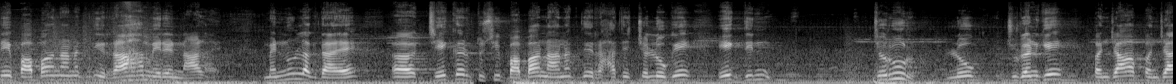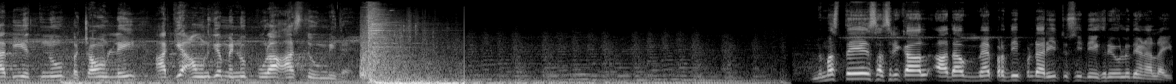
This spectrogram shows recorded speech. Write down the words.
ਤੇ ਬਾਬਾ ਨਾਨਕ ਦੀ ਰਾਹ ਮੇਰੇ ਨਾਲ ਹੈ। ਮੈਨੂੰ ਲੱਗਦਾ ਹੈ ਜੇਕਰ ਤੁਸੀਂ ਬਾਬਾ ਨਾਨਕ ਦੇ ਰਾਹ ਤੇ ਚੱਲੋਗੇ, ਇੱਕ ਦਿਨ ਜ਼ਰੂਰ ਲੋਕ ਜੁੜਨਗੇ। ਪੰਜਾਬ, ਪੰਜਾਬੀਅਤ ਨੂੰ ਬਚਾਉਣ ਲਈ ਅੱਗੇ ਆਉਣਗੇ, ਮੈਨੂੰ ਪੂਰਾ ਆਸ ਤੇ ਉਮੀਦ ਹੈ। ਨਮਸਤੇ, ਸਤਿ ਸ੍ਰੀ ਅਕਾਲ। ਆਦਾਬ, ਮੈਂ ਪ੍ਰਦੀਪ ਭੰਡਾਰੀ, ਤੁਸੀਂ ਦੇਖ ਰਹੇ ਹੋ ਲੁਧਿਆਣਾ ਲਾਈਵ।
